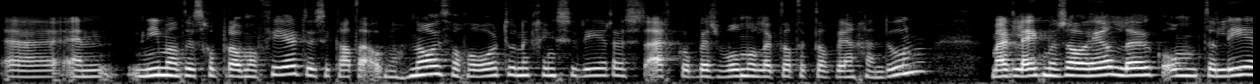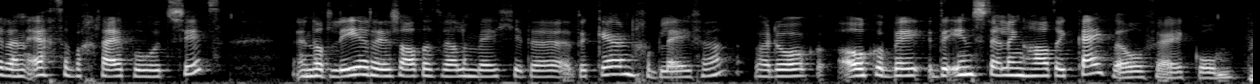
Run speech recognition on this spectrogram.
Uh, en niemand is gepromoveerd, dus ik had daar ook nog nooit van gehoord toen ik ging studeren. Dus het is eigenlijk ook best wonderlijk dat ik dat ben gaan doen. Maar het leek me zo heel leuk om te leren en echt te begrijpen hoe het zit. En dat leren is altijd wel een beetje de, de kern gebleven. Waardoor ik ook een be- de instelling had, ik kijk wel hoe ver ik kom. Hm.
